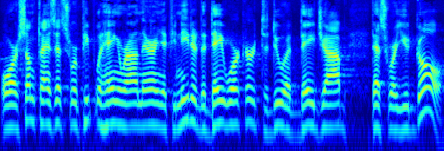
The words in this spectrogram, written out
or sometimes that's where people would hang around there. And if you needed a day worker to do a day job, that's where you'd go.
